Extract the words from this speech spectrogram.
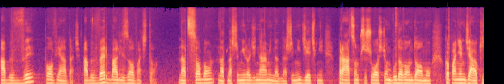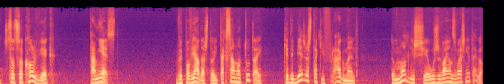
aby wypowiadać, aby werbalizować to nad sobą, nad naszymi rodzinami, nad naszymi dziećmi, pracą, przyszłością, budową domu, kopaniem działki, co cokolwiek tam jest. Wypowiadasz to i tak samo tutaj, kiedy bierzesz taki fragment, to modlisz się używając właśnie tego.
